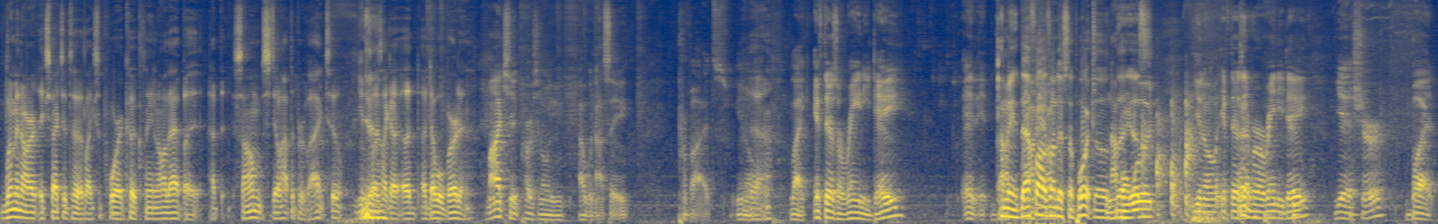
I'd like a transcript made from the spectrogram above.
women are expected to like support, cook, clean, and all that, but some still have to provide too. Yeah. So it's like a, a, a double burden. My chick personally, I would not say provides. You know, Yeah. like if there's a rainy day, it, it, I mean, that knock falls on- under support though. knock Like, on wood. You know, if there's ever a rainy day, yeah, sure, but.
